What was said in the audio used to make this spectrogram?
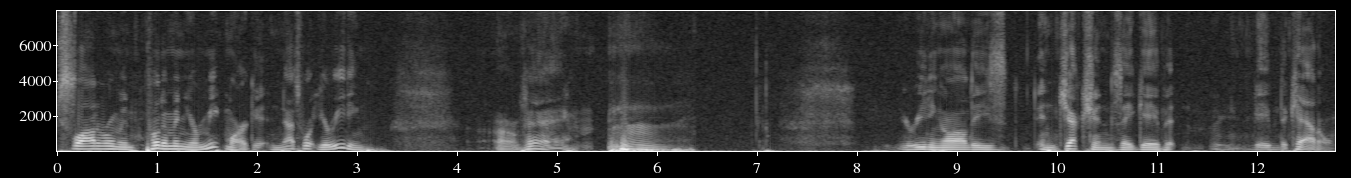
slaughter them and put them in your meat market, and that's what you're eating. Okay. you're eating all these injections they gave it gave the cattle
